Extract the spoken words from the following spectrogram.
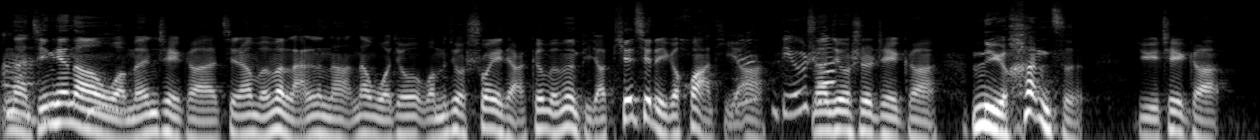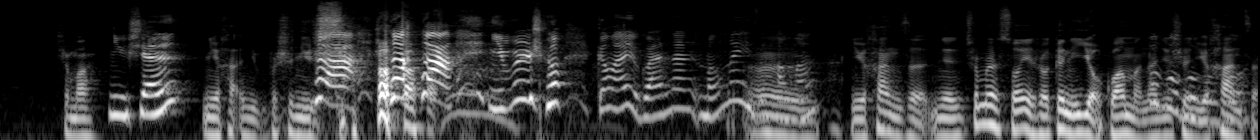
那嗯今天呢，我们这个既然文文来了呢，那我就我们就说一点跟文文比较贴切的一个话题啊，嗯比如说那就是这个女汉子与这个什么女神，女汉，你不是女神。你不是说跟我有关？那萌妹子好吗？嗯，女汉子，你是不是所以说跟你有关嘛？那就是女汉子。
